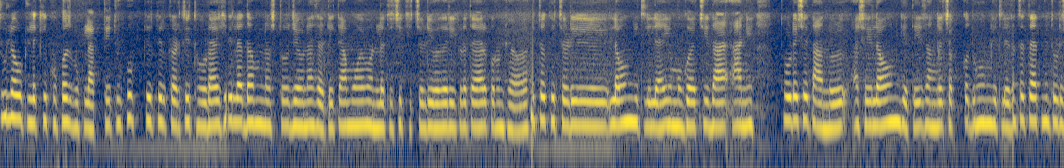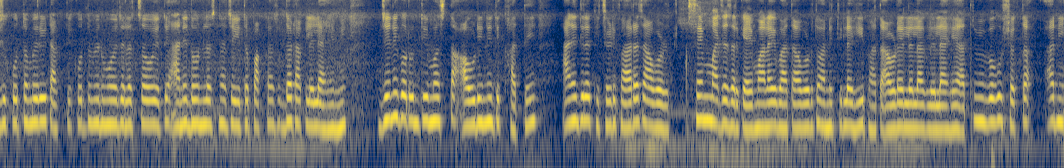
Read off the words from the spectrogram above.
चुला उठलं की खूपच भूक लागते. ती खूप किरकिर करते. थोडाही तिला दम नसतो जेवणासाठी. त्यामुळे म्हणलं तिची खिचडी वगैरे इकडे तयार करून ठेवावं. तिथं खिचडी लावून घेतलेली आहे. मुगाची डाळ आणि थोडेसे तांदूळ असे लावून घेते. चांगले चक्क धुवून घेतले. नंतर त्यात मी थोडीशी कोथिंबीरी टाकते. कोथिंबीरमुळे त्याला चव येते. आणि दोन लसणाच्या इथं पाकासुद्धा टाकलेल्या आहे मी. जेणेकरून ती मस्त आवडीने ती खाते आणि तिला खिचडी फारच आवड सेम माझ्यासारखी आहे. मलाही भात आवडतो आणि तिलाही भात आवडायला लागलेला आहे. आता तुम्ही बघू शकता आणि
